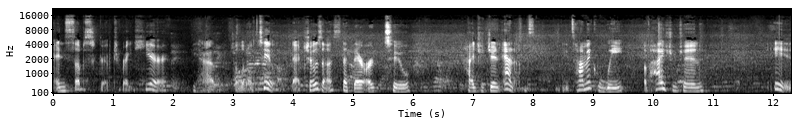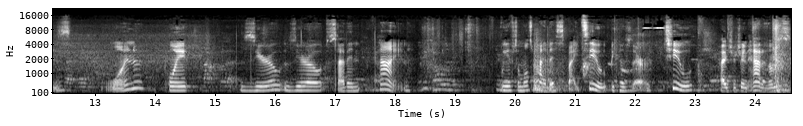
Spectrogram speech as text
In subscript right here, we have a little 2. That shows us that there are two hydrogen atoms. The atomic weight of hydrogen is 1.0079. We have to multiply this by 2 because there are two hydrogen atoms,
